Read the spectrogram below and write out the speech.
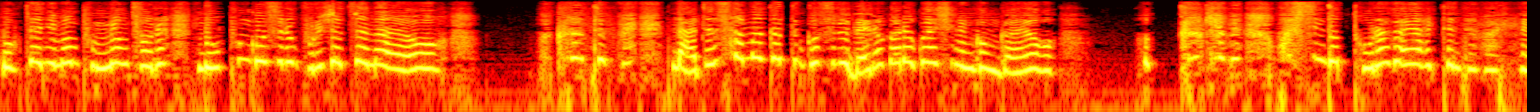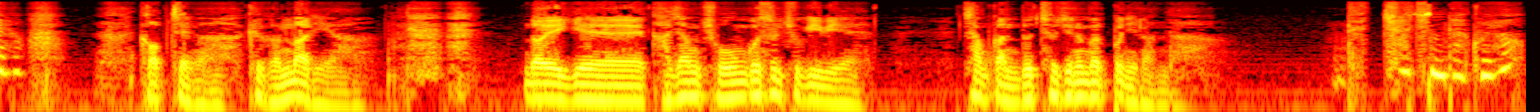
목자님은 분명 저를 높은 곳으로 부르셨잖아요. 그런데 왜 낮은 사막 같은 곳으로 내려가라고 하시는 건가요? 그렇게 하면 훨씬 더 돌아가야 할 텐데 말이에요. 겁쟁아, 그건 말이야. 너에게 가장 좋은 것을 주기 위해 잠깐 늦춰지는 것 뿐이란다. 늦춰진다고요?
